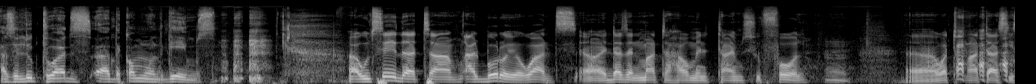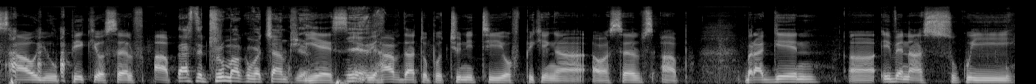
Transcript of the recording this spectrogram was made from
as we look towards uh, the Commonwealth Games. I would say that um, I'll borrow your words. Uh, it doesn't matter how many times you fall. Uh, what matters is how you pick yourself up. That's the true mark of a champion. Yes, yes. we have that opportunity of picking uh, ourselves up. But again, uh, even as we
